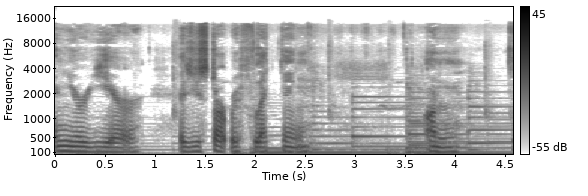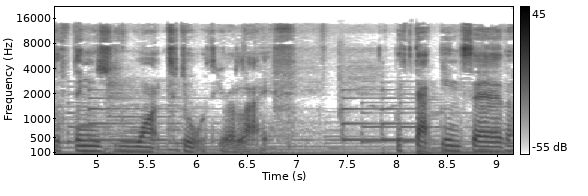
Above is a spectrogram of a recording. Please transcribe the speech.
and your year as you start reflecting on the things you want to do with your life. With that being said,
